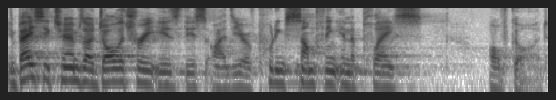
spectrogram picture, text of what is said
In basic terms, idolatry is this idea of putting something in the place of God.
